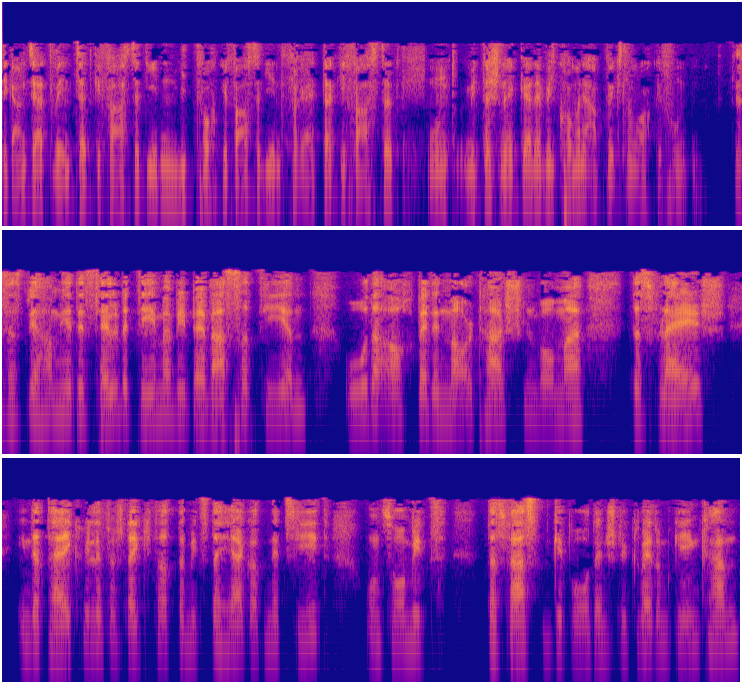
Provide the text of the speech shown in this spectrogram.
die ganze Adventzeit gefastet, jeden Mittwoch gefastet, jeden Freitag gefastet und mit der Schnecke eine willkommene Abwechslung auch gefunden. Das heißt, wir haben hier dasselbe Thema wie bei Wassertieren oder auch bei den Maultaschen, wo man das Fleisch in der Teighülle versteckt hat, damit es der Herrgott nicht sieht und somit das Fastengebot ein Stück weit umgehen kann,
